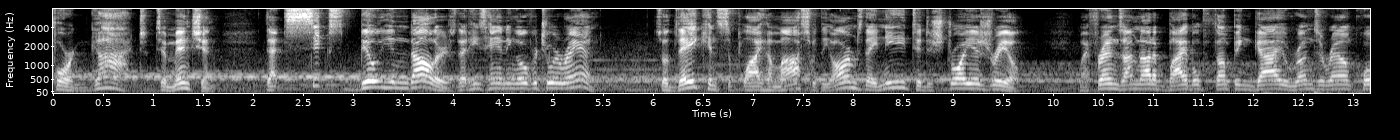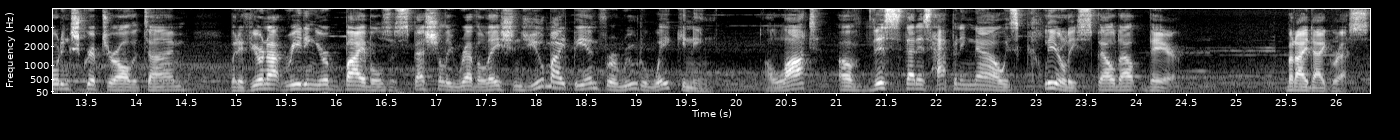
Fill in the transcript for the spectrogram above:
forgot to mention that $6 billion that he's handing over to Iran so they can supply Hamas with the arms they need to destroy Israel. My friends, I'm not a Bible thumping guy who runs around quoting scripture all the time, but if you're not reading your Bibles, especially Revelations, you might be in for a rude awakening. A lot of this that is happening now is clearly spelled out there. But I digress.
